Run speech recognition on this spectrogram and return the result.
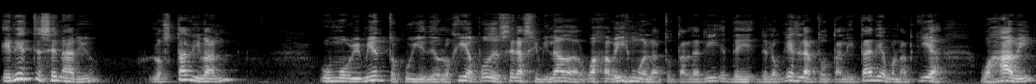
En este escenario, los talibán, un movimiento cuya ideología puede ser asimilada al wahhabismo de, lo que es la totalitaria monarquía wahhabi,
